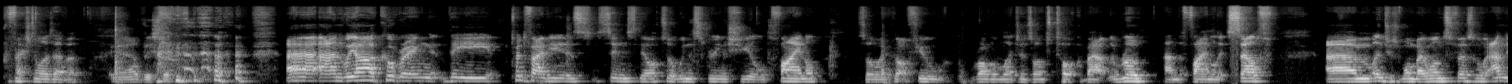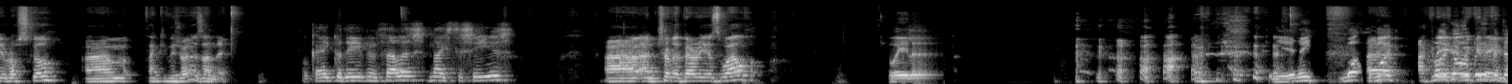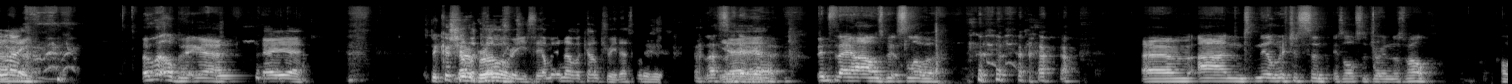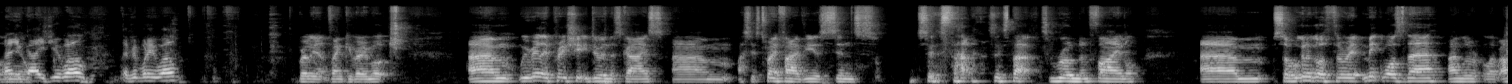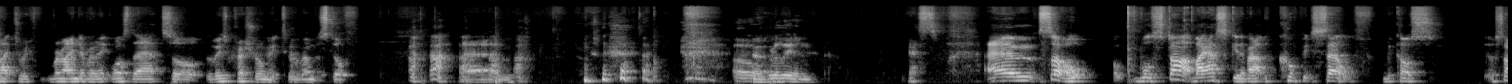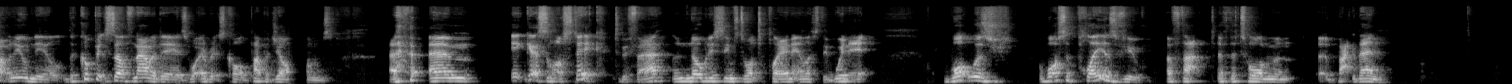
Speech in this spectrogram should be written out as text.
Professional as ever. Yeah, obviously. uh, and we are covering the 25 years since the Auto Windscreen Shield final. So we've got a few Rotherham legends on to talk about the run and the final itself. Um, introduce one by one. First of all, Andy Roscoe. Um, thank you for joining us, Andy. Okay, good evening, fellas. Nice to see you. Uh, and Trevor Berry as well. Wheeler. Can you hear me? What, have Uh, I, I have can I got a bit of a delay? a little bit, yeah. Yeah, yeah. it's because you're Another abroad. country, you see. I'm in another country. That's what it is. That's Yeah, it, yeah. Internet arms a bit slower. um, and Neil Richardson is also joining as well. Hello, Hey, Neil. guys, you well? Everybody well? Brilliant. Thank you very much. Um, we really appreciate you doing this, guys. Um, I say it's 25 years since since that since that run and final. Um, so we're going to go through it. Mick was there. I'm going to, I like to re- remind everyone Mick was there. So there is pressure on Mick to remember stuff. Um, Oh, brilliant. Yes. Um, so we'll start by asking about the cup itself, because we'll start with you, Neil. The cup itself nowadays, whatever it's called, Papa John's, um, it gets a lot of stick. To be fair, and nobody seems to want to play in it unless they win it. What was what's a player's view of that of the tournament uh, back then?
